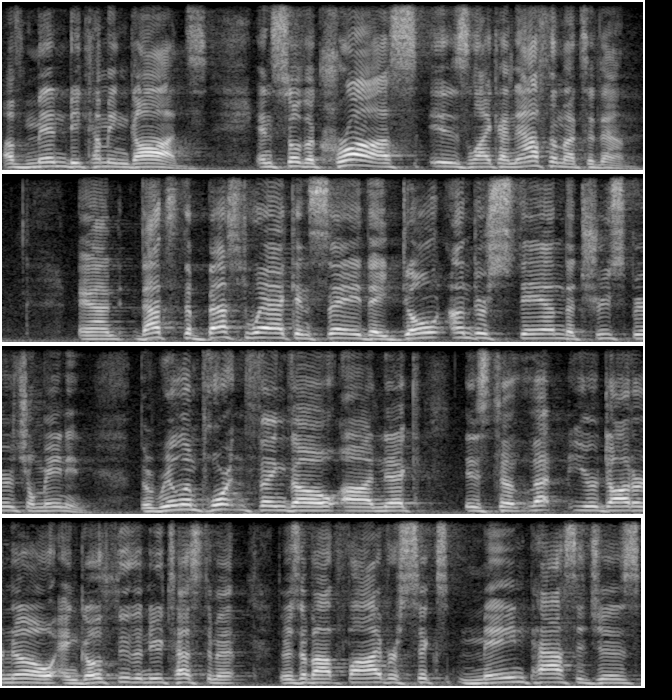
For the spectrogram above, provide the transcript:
of men becoming gods. And so the cross is like anathema to them. And that's the best way I can say they don't understand the true spiritual meaning. The real important thing, though, uh, Nick, is to let your daughter know and go through the New Testament. There's about five or six main passages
